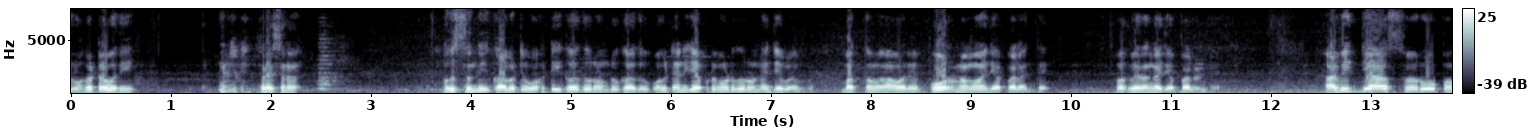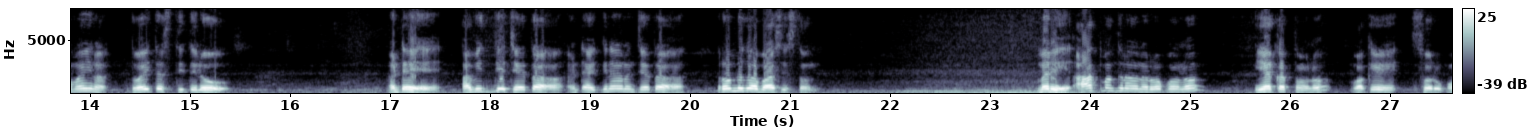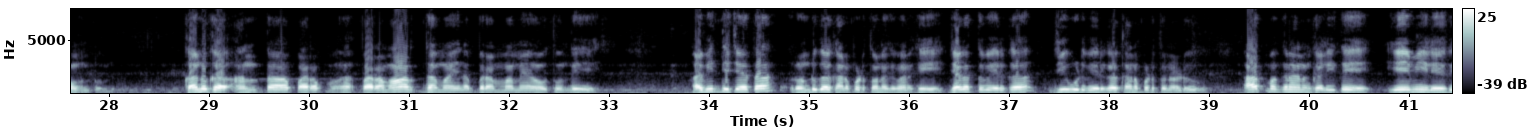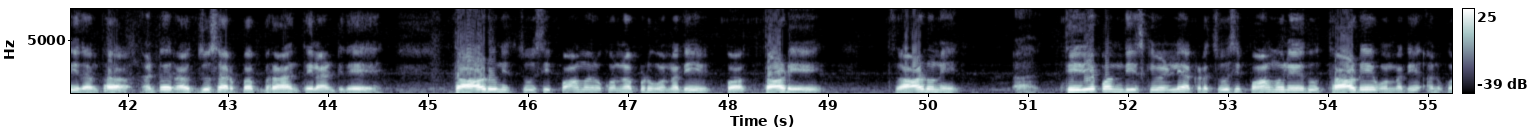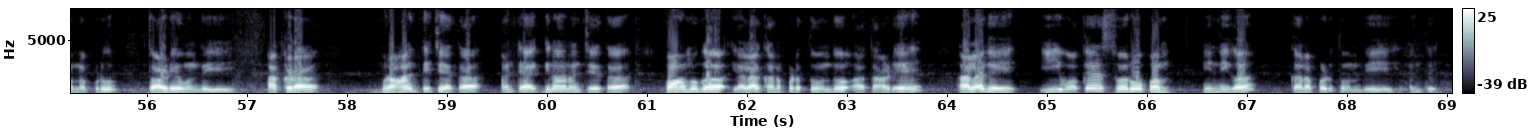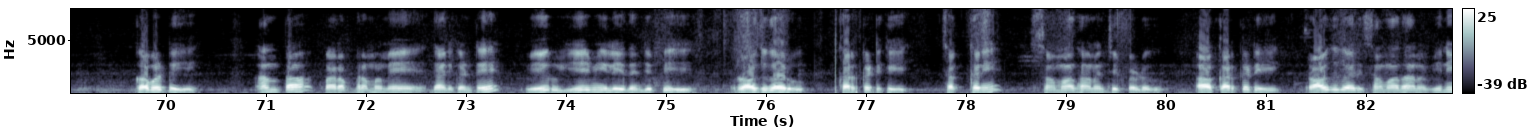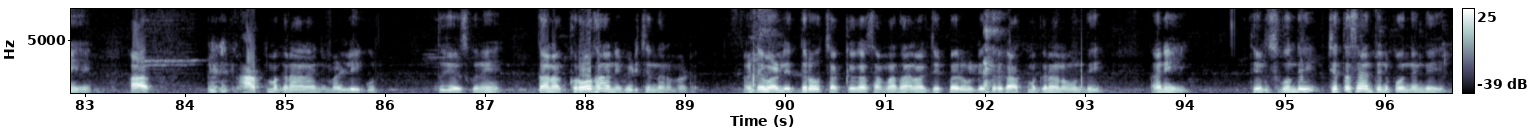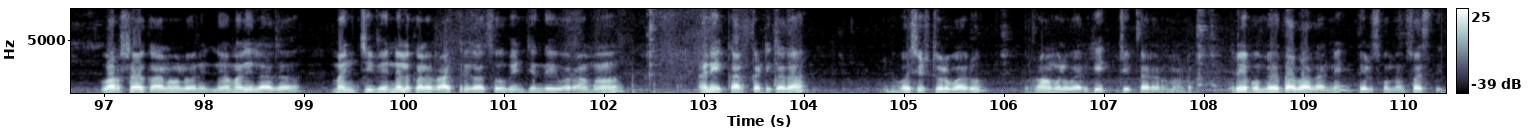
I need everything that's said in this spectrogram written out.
ఒకటవది ప్రశ్న. వస్తుంది. కాబట్టి ఒకటి కాదు రెండు కాదు. ఒకటి అని చెప్పకూడదు రెండు అని చెప్ప మొత్తం అవని- పూర్ణము అని చెప్పాలంతే ఒక విధంగా చెప్పాలంటే. అవిద్యా స్వరూపమైన ద్వైత స్థితిలో అంటే అవిద్య చేత అంటే అజ్ఞానం చేత రెండుగా భాషిస్తుంది. మరి ఆత్మజ్ఞాన రూపంలో ఏకత్వంలో ఒకే స్వరూపం ఉంటుంది. కనుక అంతా పర పరమార్థమైన బ్రహ్మమే అవుతుంది. అవిద్య చేత రెండుగా కనపడుతున్నది మనకి. జగత్తు వేరుగా జీవుడు వేరుగా కనపడుతున్నాడు. ఆత్మజ్ఞానం కలిగితే ఏమీ లేదు ఇదంతా. అంటే రజ్జు సర్ప భ్రాంతి లాంటిదే. తాడుని చూసి పాము అనుకున్నప్పుడు ఉన్నది పా- తాడే. తాడుని ఆ, దీపం తీసుకువెళ్ళి అక్కడ చూసి పాము లేదు తాడే ఉన్నది అనుకున్నప్పుడు తాడే ఉంది. అక్కడ భ్రాంతి చేత అంటే అజ్ఞానం చేత పాముగా ఎలా కనపడుతుందో ఆ తాడే. అలాగే ఈ ఒకే స్వరూపం ఇన్నిగా కనపడుతుంది అంతే. కాబట్టి అంతా పరబ్రహ్మమే. దానికంటే వేరు ఏమీ లేదని చెప్పి రాజుగారు కర్కటికి చక్కని సమాధానం చెప్పాడు. ఆ కర్కటి రాజుగారి సమాధానం విని ఆ ఆత్మజ్ఞానాన్ని మళ్ళీ గుర్తు చేసుకుని తన క్రోధాన్ని విడిచిందనమాట. అంటే వాళ్ళిద్దరూ చక్కగా సమాధానాలు చెప్పారు వీళ్ళిద్దరికి ఆత్మజ్ఞానం ఉంది అని తెలుసుకుంది చిత్తశాంతిని పొందింది. వర్షాకాలంలోని నెమలిలాగా మంచి వెన్నెల కల రాత్రిగా శోభించింది ఓ రామ అని కర్కటి కదా వశిష్ఠుల వారు రాముల వారికి చెప్పారనమాట రేపు మిగతా భాగాన్ని తెలుసుకుందాం. స్వస్తి.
